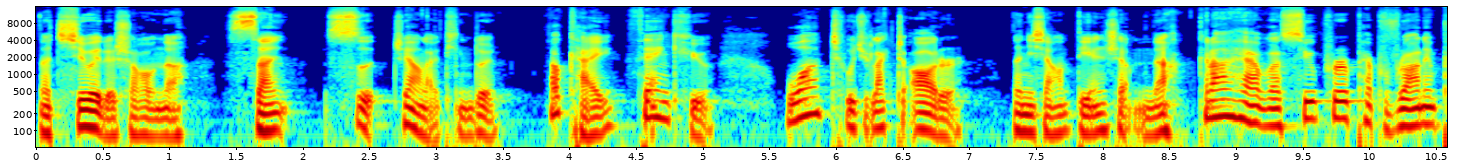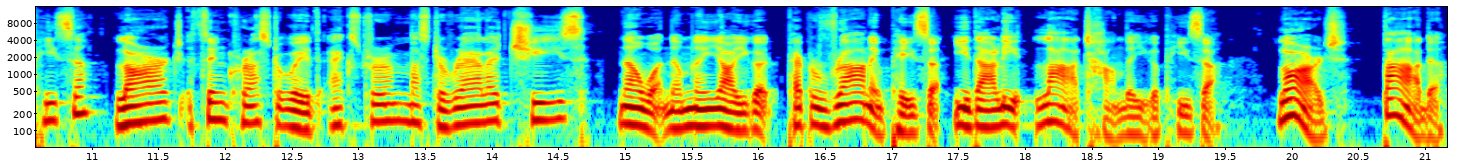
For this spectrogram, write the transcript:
那七位的时候呢，三四这样来停顿。Okay, thank you. What would you like to order? 那你想要点什么呢？Can I have a super pepperoni pizza, large thin crust with extra mozzarella cheese? 那我能不能要一个 pepperoni pizza，意大利腊肠的一个披萨？Large 大的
